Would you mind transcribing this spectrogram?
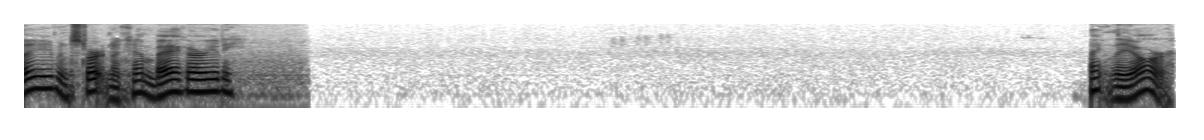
They even starting to come back already? I think they are.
